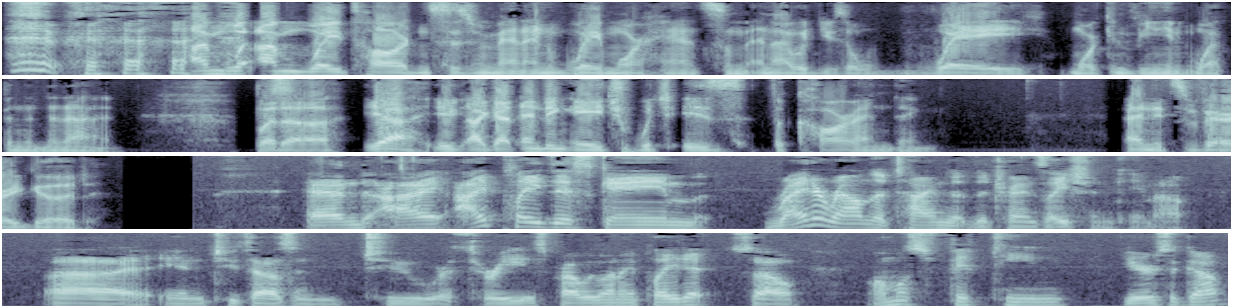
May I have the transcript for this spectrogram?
I'm I'm way taller than Scissorman and way more handsome, and I would use a way more convenient weapon than that. But uh, yeah, I got ending H, which is the car ending, and it's very good. And I, I played this game right around the time that the translation came out. Uh, in 2002 or 3 is probably when I played it. So almost 15 years ago.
